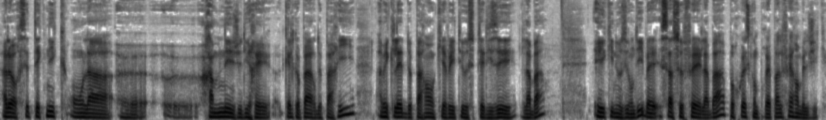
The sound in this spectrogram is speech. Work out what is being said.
Alors, cette technique, on l'a euh, euh, ramenée, je dirais, quelque part de Paris, avec l'aide de parents qui avaient été hospitalisés là-bas et qui nous ont dit, ben, ça se fait là-bas, pourquoi est-ce qu'on ne pourrait pas le faire en Belgique?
